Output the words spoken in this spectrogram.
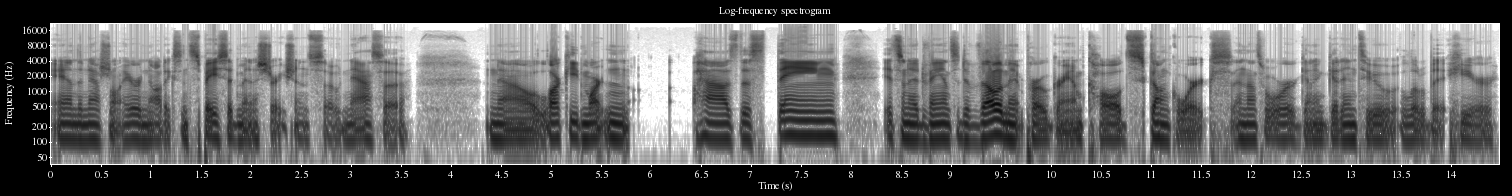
and the National Aeronautics and Space Administration, so NASA. Now, Lockheed Martin has this thing. It's an advanced development program called Skunk Works, and that's what we're going to get into a little bit here.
